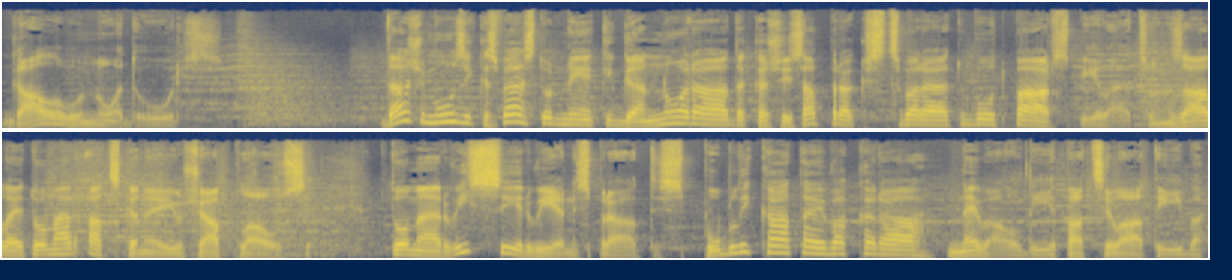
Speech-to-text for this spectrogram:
galvu nodūris. Daži mūzikas vēsturnieki gan norāda, ka šis apraksts varētu būt pārspīlēts, un zālē tomēr atskanējuši aplausi. Tomēr visi ir vienisprātis. Publikā tai vakarā nevaldīja pacilātība,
